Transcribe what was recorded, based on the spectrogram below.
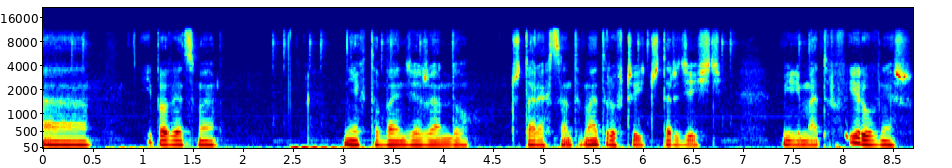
e, i powiedzmy, niech to będzie rzędu 4 cm, czyli 40 mm. I również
